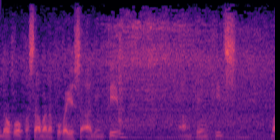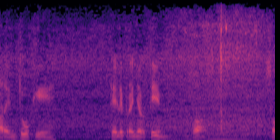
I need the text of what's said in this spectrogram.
Loko, kasama na po kayo sa aming team ang 10 kids Marinduque Telepreneur team po. so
